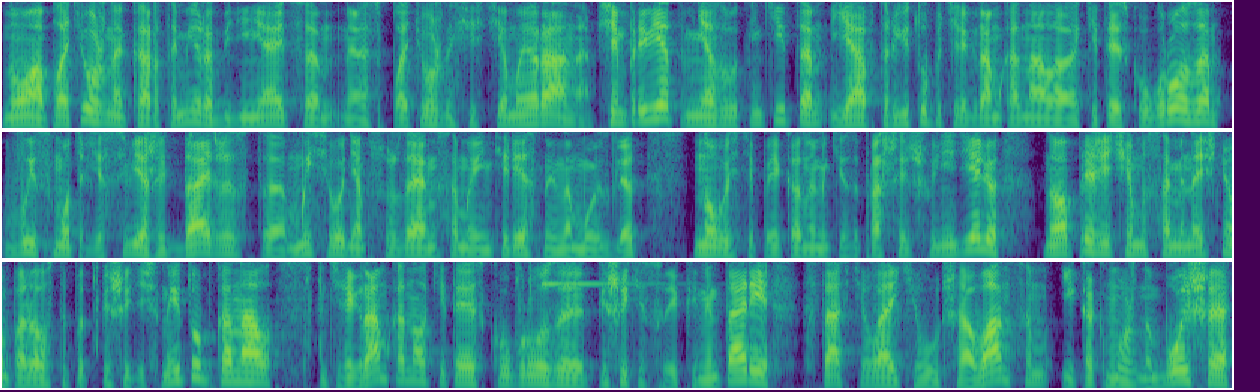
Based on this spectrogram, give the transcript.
ну а платежная карта МИР объединяется э, с платежной системой Ирана. Всем привет, меня зовут Никита, я автор YouTube и телеграм-канала «Китайская угроза». Вы смотрите свежий дайджест. Мы сегодня обсуждаем самые интересные, на мой взгляд, новости по экономике за прошедшую неделю. Ну а прежде чем мы с вами начнем, пожалуйста, подпишитесь на YouTube-канал, на телеграм-канал «Китайская угроза», пишите свои комментарии, ставьте лайки лучше авансом и как можно больше.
